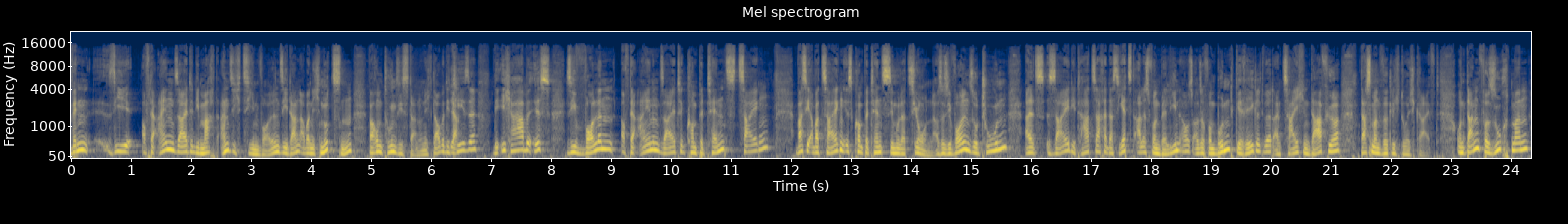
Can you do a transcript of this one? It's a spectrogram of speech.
wenn Sie auf der einen Seite die Macht an sich ziehen wollen, sie dann aber nicht nutzen, warum tun Sie es dann? Und ich glaube, die ja. These, die ich habe, ist, Sie wollen auf der einen Seite Kompetenz zeigen. Was Sie aber zeigen, ist Kompetenzsimulation. Also Sie wollen so tun, als sei die Tatsache, dass jetzt alles von Berlin aus, also vom Bund geregelt wird, ein Zeichen dafür, dass man wirklich durchgreift. Und dann versucht man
